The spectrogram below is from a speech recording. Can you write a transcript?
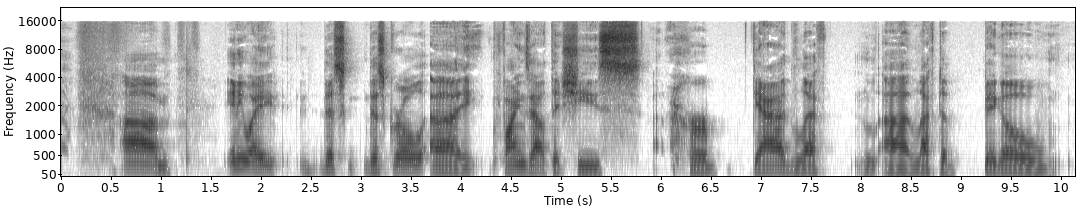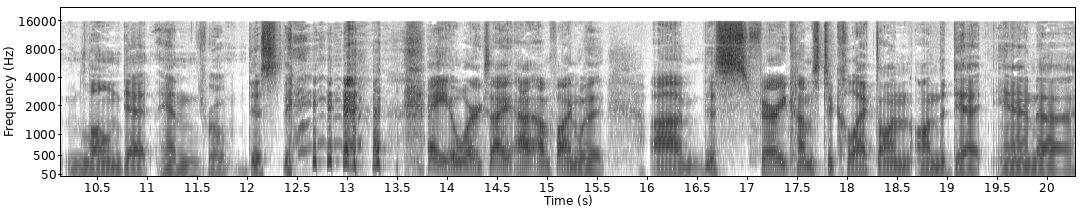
um. Anyway, this this girl uh, finds out that she's her dad left uh, left a big old loan debt and Trope. this. hey, it works. I, I I'm fine with it. Um, this fairy comes to collect on on the debt and uh,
